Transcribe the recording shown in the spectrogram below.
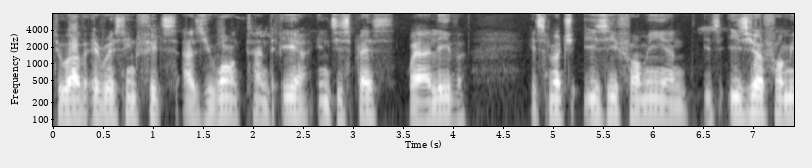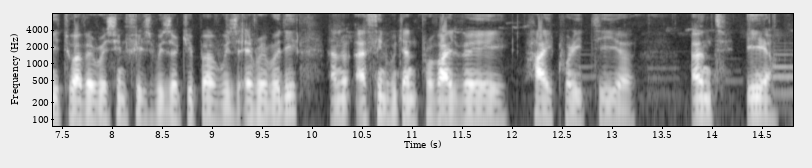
to have everything fits as you want and here in this place where I live it's much easy for me and it's easier for me to have a racing fits with the keeper with everybody. And I think we can provide very high quality uh, hunt here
